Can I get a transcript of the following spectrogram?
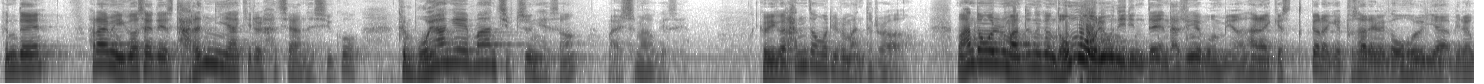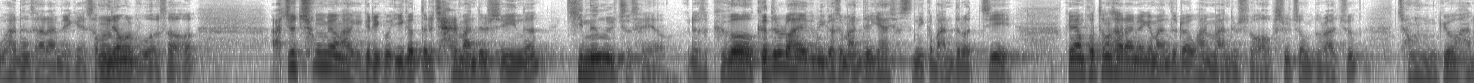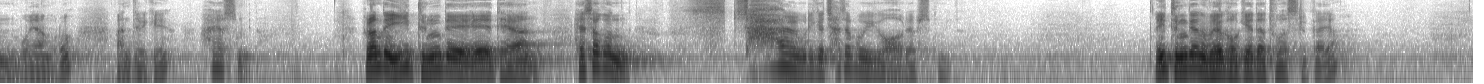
근데 하나님은 이것에 대해서 다른 이야기를 하지 않으시고 그 모양에만 집중해서 말씀하고 계세요. 그리고 이걸 한 덩어리로 만들어라. 뭐 한 덩어리로 만드는 건 너무 어려운 일인데 나중에 보면 하나님께서 특별하게 부사렐과 오홀리압이라고 하는 사람에게 성령을 부어서 아주 총명하게 그리고 이것들을 잘 만들 수 있는 기능을 주세요. 그래서 그거 그들로 하여금 이것을 만들게 하셨으니까 만들었지. 그냥 보통 사람에게 만들라고 하면 만들 수 없을 정도로 아주 정교한 모양으로 만들게 하였습니다. 그런데 이 등대에 대한 해석은 잘 우리가 찾아보기가 어렵습니다. 이 등대는 왜 거기에다 두었을까요?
